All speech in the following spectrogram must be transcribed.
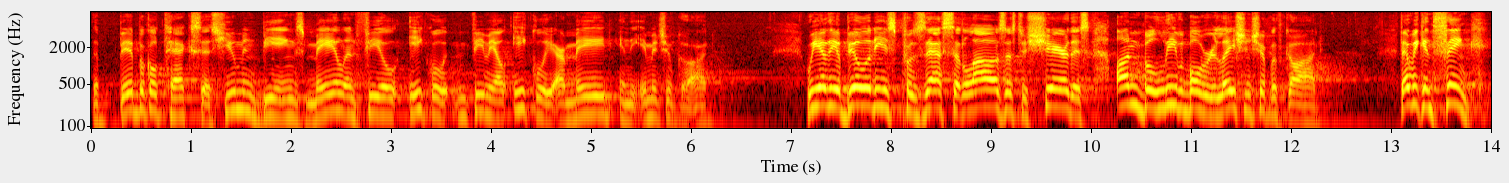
The biblical text says human beings, male and female, equally, are made in the image of God. We have the abilities possessed that allows us to share this unbelievable relationship with God. That we can think,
